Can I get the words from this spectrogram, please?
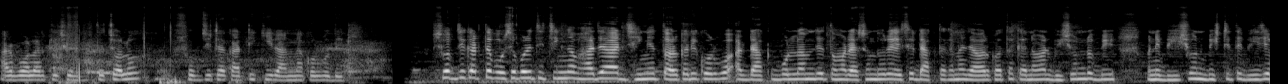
আর বলার কিছু নেই। তো চলো, সবজিটা কাটি, কি রান্না করব দেখি। সবজি কাটতে বসে পড়েছি, চিংড়া ভাজা আর ঝিঙের তরকারি করব। আর ডাক, বললাম যে তোমার রেশন ধরে এসে ডাক্তারখানা যাওয়ার কথা। কেন আমার ভীষণ মানে ভীষণ বৃষ্টিতে ভিজে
